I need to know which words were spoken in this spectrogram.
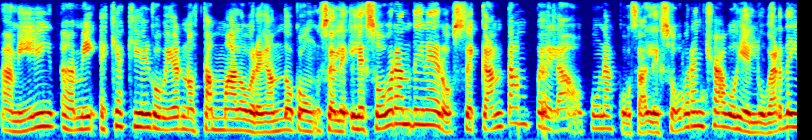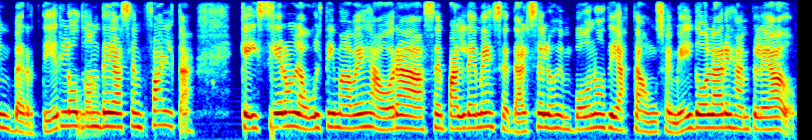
A mí, a mí, es que aquí el gobierno está malo bregando con, se le, sobran dinero, se cantan pelados con una cosa, le sobran chavos y en lugar de invertirlos donde hacen falta, ¿qué hicieron la última vez, ahora hace par de meses, dárselos en bonos de hasta 11 mil dólares a empleados,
